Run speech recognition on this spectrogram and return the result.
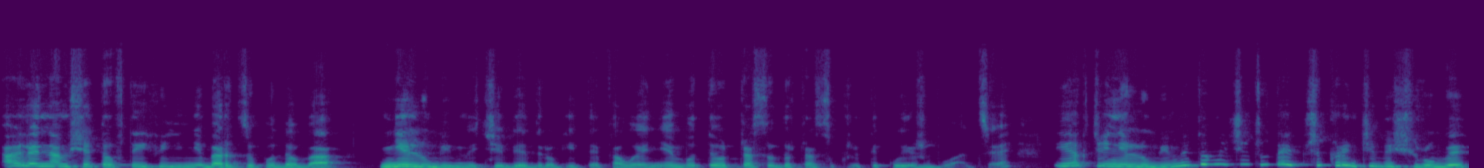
ale nam się to w tej chwili nie bardzo podoba. Nie lubimy ciebie, drogi TVN, bo ty od czasu do czasu krytykujesz władzę. I jak cię nie lubimy, to my ci tutaj przykręcimy śruby,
